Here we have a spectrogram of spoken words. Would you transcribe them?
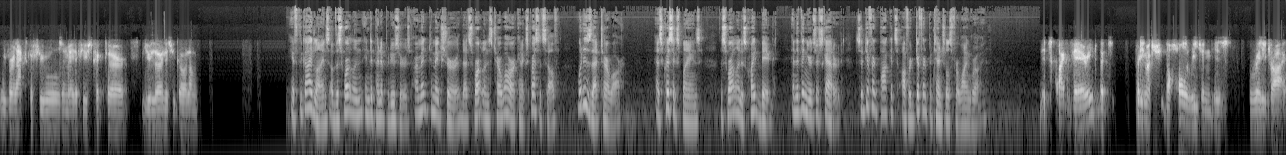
we've relaxed a few rules and made a few stricter. You learn as you go along. If the guidelines of the Swartland independent producers are meant to make sure that Swartland's terroir can express itself, what is that terroir? As Chris explains, the Swartland is quite big, and the vineyards are scattered, so different pockets offer different potentials for wine growing. It's quite varied, but pretty much the whole region is really dry.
